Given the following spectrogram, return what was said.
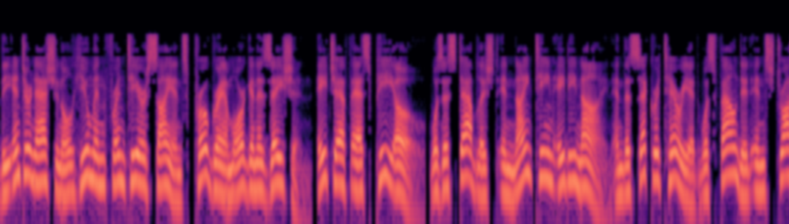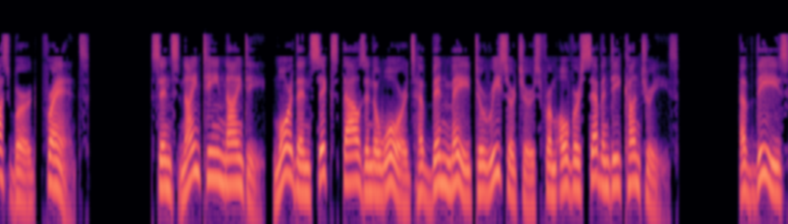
the International Human Frontier Science Programme Organization (HFSPO), was established in 1989 and the secretariat was founded in Strasbourg, France. Since 1990, more than 6,000 awards have been made to researchers from over 70 countries. Of these,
